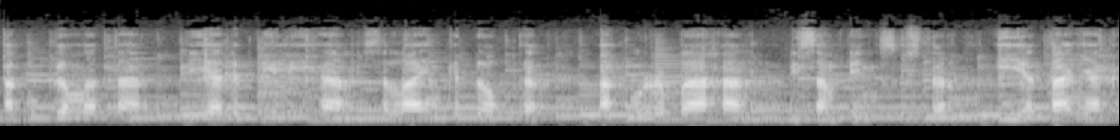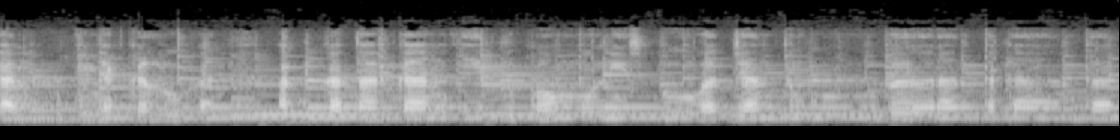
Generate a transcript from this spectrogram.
aku gemetar, tiada pilihan selain ke dokter. Aku rebahan di samping suster, ia tanyakan ku punya keluhan. Aku katakan itu komunis buat jantungku berantakan tak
